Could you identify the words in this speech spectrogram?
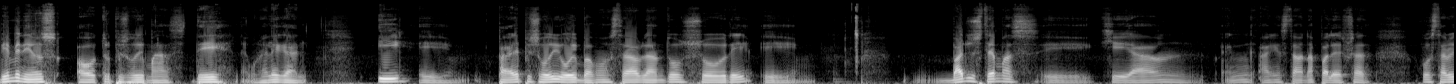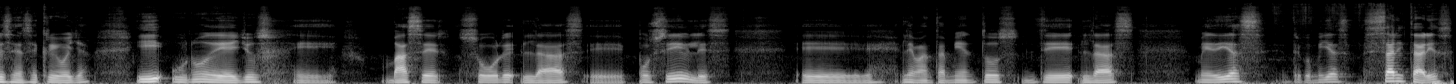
Bienvenidos a otro episodio más de Laguna Legal. Y eh, para el episodio de hoy vamos a estar hablando sobre eh, varios temas eh, que han, han, estado en la palestra costarricense criolla. Y uno de ellos va a ser sobre las posibles levantamientos de las medidas, entre comillas, sanitarias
